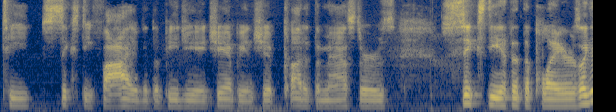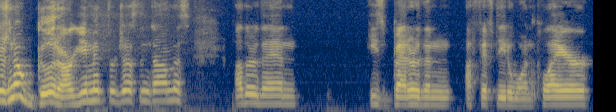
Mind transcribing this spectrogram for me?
T65 at the PGA Championship, cut at the Masters, 60th at the Players. Like, there's no good argument for Justin Thomas other than he's better than a 50 to 1 player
